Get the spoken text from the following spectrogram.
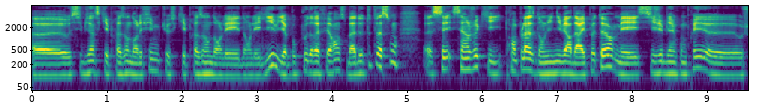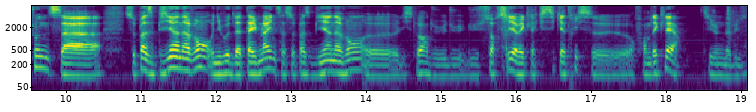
Euh, aussi bien ce qui est présent dans les films que ce qui est présent dans les, dans les livres. Il y a beaucoup de références. Bah, de toute façon, euh, c'est un jeu qui prend place dans l'univers d'Harry Potter, mais si j'ai bien compris, euh, Oshun, ça se passe bien avant, au niveau de la timeline, ça se passe bien avant euh, l'histoire du, du, sorcier avec la cicatrice en forme d'éclair, si je ne m'abuse.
